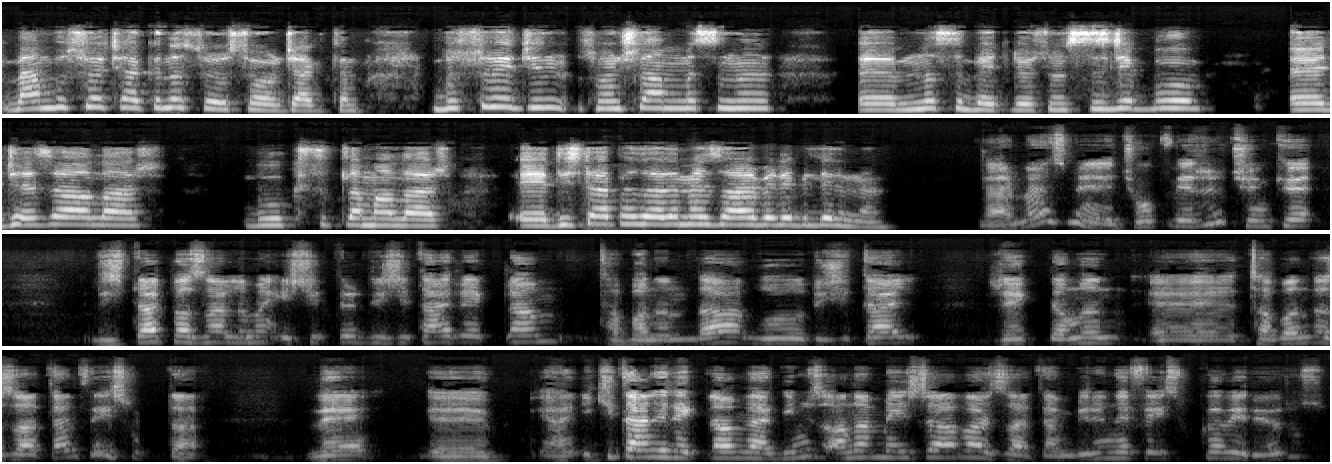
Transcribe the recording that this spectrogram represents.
ben bu süreç hakkında soru soracaktım. Bu sürecin sonuçlanmasını e, nasıl bekliyorsunuz? Sizce bu e, cezalar, bu kısıtlamalar e, dijital pazarlamaya zarar verebilir mi? Vermez mi? Çok verir çünkü dijital pazarlama eşittir dijital reklam tabanında. Bu dijital reklamın e, tabanında zaten Facebook'ta ve e, yani iki tane reklam verdiğimiz ana mecra var zaten. Birini Facebook'a veriyoruz,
